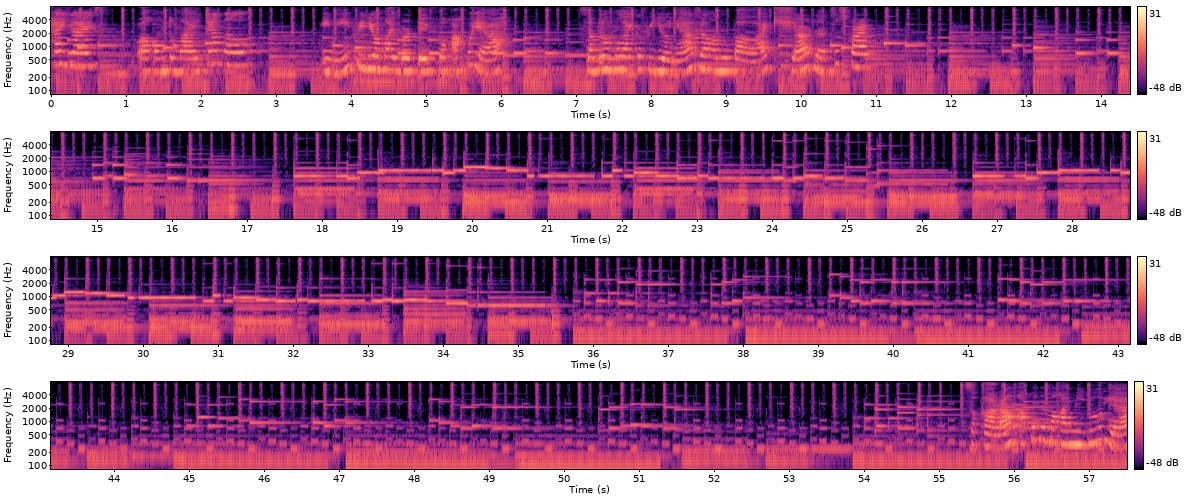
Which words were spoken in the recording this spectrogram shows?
Hai guys, welcome to my channel. Ini video my birthday vlog aku ya. Sebelum mulai ke videonya, jangan lupa like, share, dan subscribe. Sekarang aku mau makan mie dulu ya.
